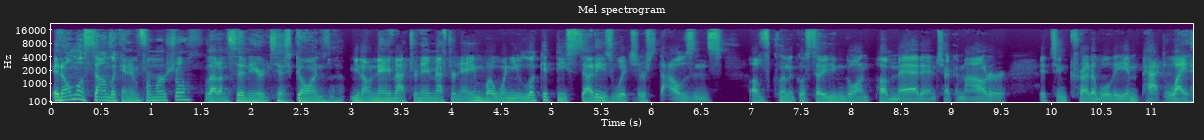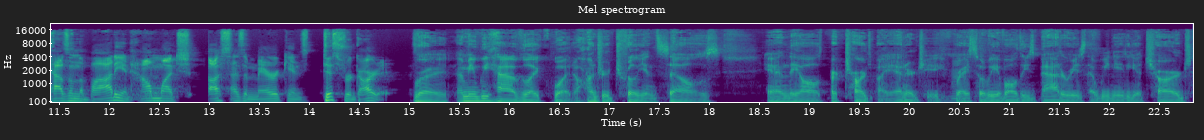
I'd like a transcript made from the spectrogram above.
It almost sounds like an infomercial that I'm sitting here just going, you know, name after name after name. But when you look at these studies, which there's thousands of clinical studies, you can go on PubMed and check them out or it's incredible the impact light has on the body and how much us as Americans disregard it. Right. I mean, we have like what, 100 trillion cells and they all are charged by energy, mm-hmm. right? So we have all these batteries that we need to get charged.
